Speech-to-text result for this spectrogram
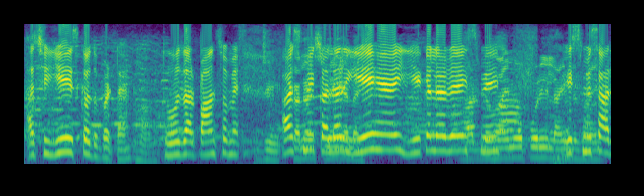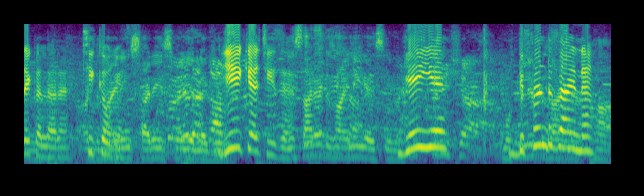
अच्छा ये इसका दुपट्टा है। हाँ। दो हज़ार पाँच सौ में। इसमें कलर ये है ये कलर है पूरी इसमें इसमें सारे कलर है। ठीक हो गए। ये क्या चीज़ है? ये सारे डिज़ाइनिंग है यही है? डिफरेंट डिज़ाइन है। हाँ।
